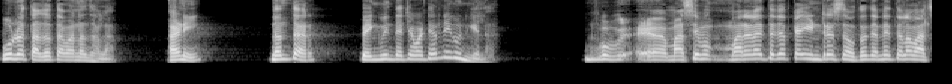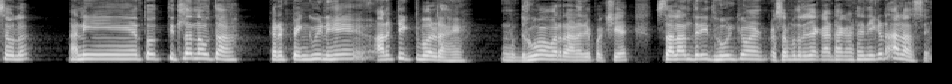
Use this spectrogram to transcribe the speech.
पूर्ण ताजातवाना झाला. आणि नंतर पेंग्विन त्याच्या वाटेवर निघून गेला. मासे मारायला त्याच्यात काही इंटरेस्ट नव्हता. त्याने त्याला वाचवलं. आणि तो तिथला नव्हता. कारण पेंग्विन हे आर्टिक बर्ड आहे. ध्रुवावर राहणारे पक्षी आहे स्थलांतरित होऊन किंवा समुद्राच्या काठाकाठाने इकडे आला असेल.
